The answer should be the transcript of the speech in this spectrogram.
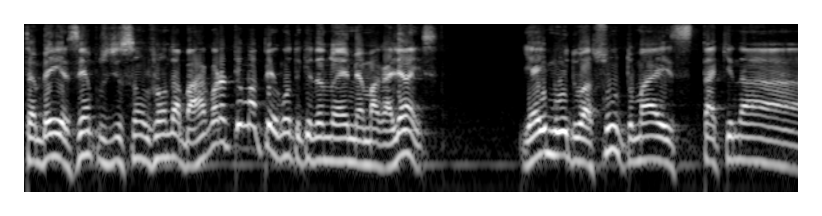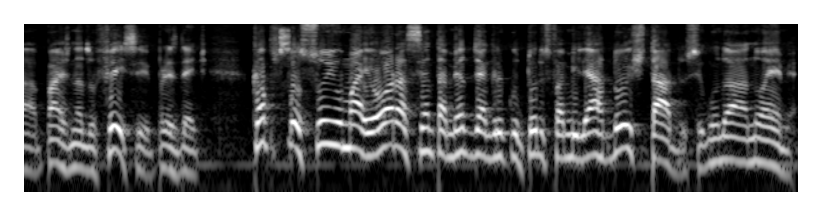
também exemplos de São João da Barra. Agora tem uma pergunta aqui da Noêmia Magalhães, e aí muda o assunto, mas está aqui na página do Face, presidente. Campos possui o maior assentamento de agricultores familiar do estado, segundo a Noêmia.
